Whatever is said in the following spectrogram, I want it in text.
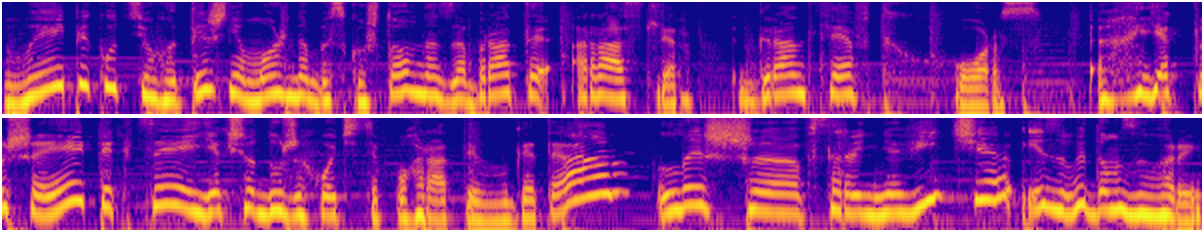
В епіку цього тижня можна безкоштовно забрати Rustler Grand Theft Horse. Як пише Епік, це якщо дуже хочеться пограти в GTA, лише в середньовіччі і з видом згори.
